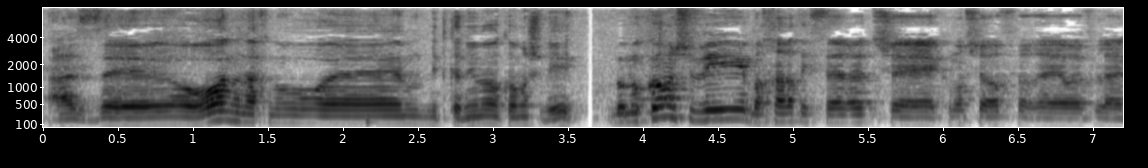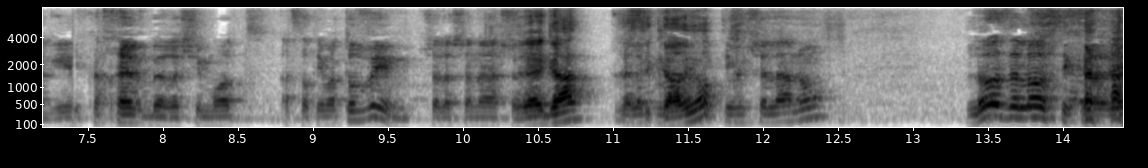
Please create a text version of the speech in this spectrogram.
אז אה, אורון, אנחנו אה, מתקדמים למקום השביעי. במקום השביעי בחרתי סרט שכמו שעופר אוהב להגיד, יככב ברשימות הסרטים הטובים של השנה של רגע, זה חלק סיקריו? מהעמיתים שלנו. לא, זה לא סיקריו.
